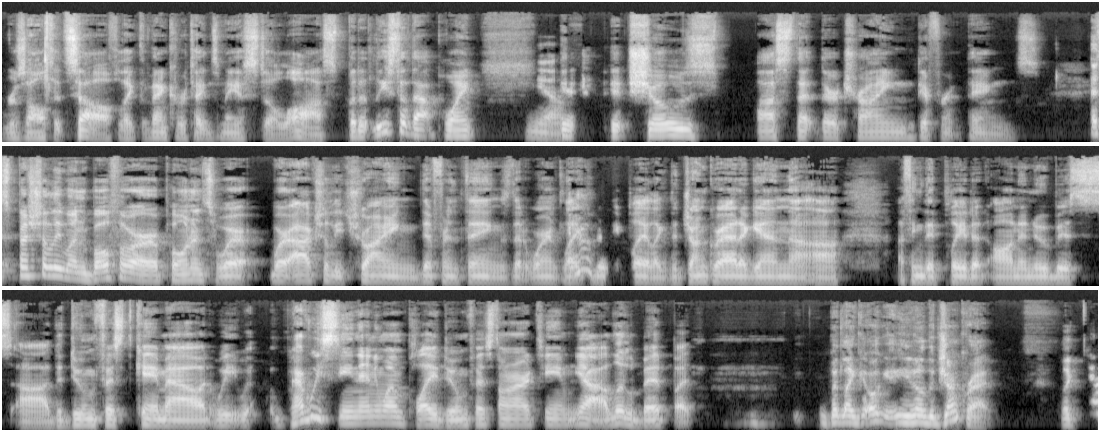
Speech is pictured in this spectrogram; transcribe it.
result itself. Like the Vancouver Titans may have still lost, but at least at that point, yeah, it, it shows us that they're trying different things especially when both of our opponents were were actually trying different things that weren't like yeah. really play like the Junkrat again. Uh, I think they played it on Anubis. Uh, the Doomfist came out. We, we, have we seen anyone play Doomfist on our team? Yeah, a little bit, but but like okay, you know the Junkrat, like. Yeah.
